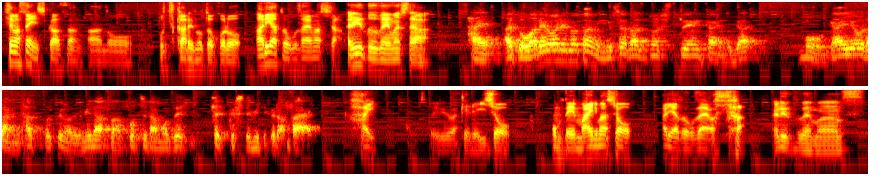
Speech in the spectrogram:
すいません、石川さん、あの、お疲れのところ、ありがとうございました。ありがとうございました。はい。あと、我々の多分、ムシャラジの出演会のがもう概要欄に貼っとくので、皆さんそちらもぜひチェックしてみてください。はい。というわけで、以上、本編参りましょう。ありがとうございました。ありがとうございます。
